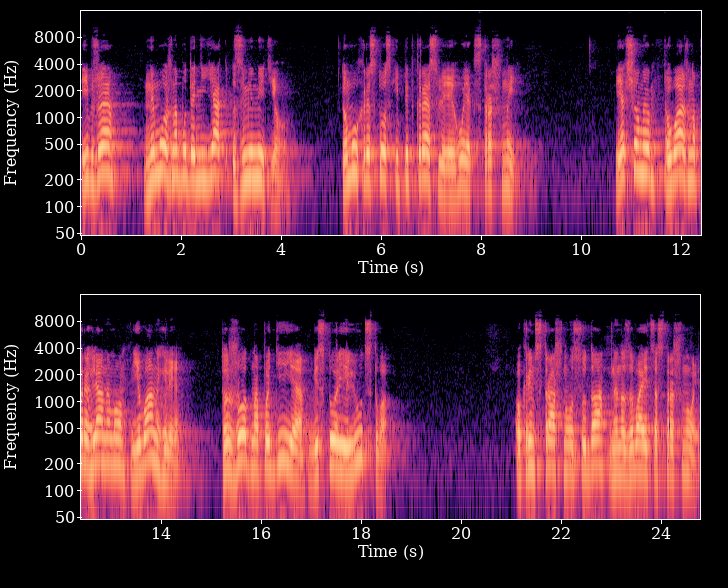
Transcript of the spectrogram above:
І вже не можна буде ніяк змінити його. Тому Христос і підкреслює його як страшний. Якщо ми уважно переглянемо Євангеліє, то жодна подія в історії людства, окрім страшного суда, не називається страшною.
